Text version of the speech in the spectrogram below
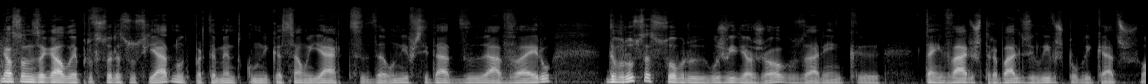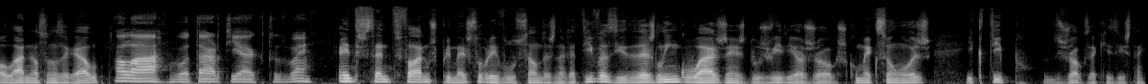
Nelson Zagalo é professor associado no Departamento de Comunicação e Arte da Universidade de Aveiro. Debruça-se sobre os videojogos, área em que tem vários trabalhos e livros publicados. Olá, Nelson Zagalo. Olá, boa tarde, Tiago, tudo bem? É interessante falarmos primeiro sobre a evolução das narrativas e das linguagens dos videojogos, como é que são hoje e que tipo de jogos é que existem?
